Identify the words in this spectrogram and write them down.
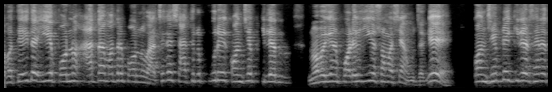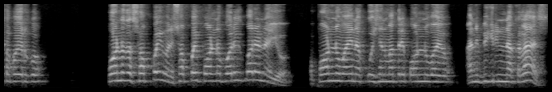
अब त्यही त ए पढ्नु आधा मात्रै पढ्नु भएको छ क्या। साथीहरू पुरै कन्सेप्ट क्लियर नभइकन पढेपछि यो समस्या हुन्छ के? कन्सेप्टै क्लियर छैन तपाईँहरूको। पढ्नु त सबै भने सबै पढ्नु पऱ्यो कि परेन यो? पढ्नु भएन क्वेसन मात्रै पढ्नु भयो अनि बिग्रिन्न क्लास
